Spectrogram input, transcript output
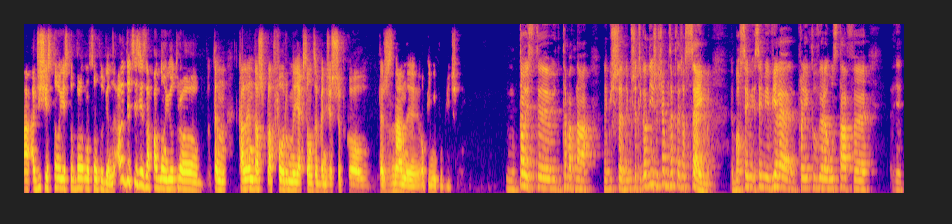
a, a dziś jest to, jest to mocno utrudnione. Ale decyzje zapadną jutro. Ten kalendarz Platformy, jak sądzę, będzie szybko też znany opinii publicznej. To jest temat na najbliższe, najbliższe tygodnie. Jeszcze chciałbym zapytać o Sejm bo w Sejmie, Sejmie wiele projektów, wiele ustaw. Y, y,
